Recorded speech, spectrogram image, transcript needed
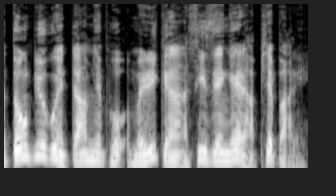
အသုံးပြုခွင့်တားမြစ်ဖို့အမေရိကန်ကစီစဉ်ခဲ့တာဖြစ်ပါတယ်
